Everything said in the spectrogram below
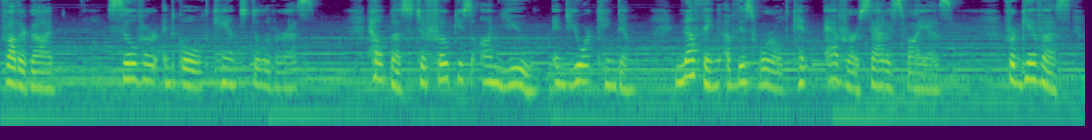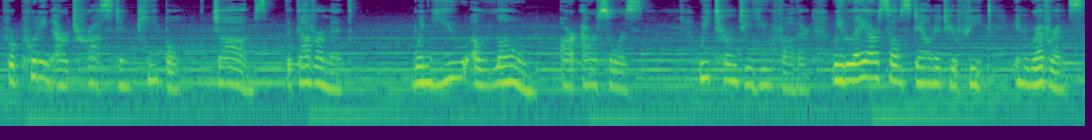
Father God, silver and gold can't deliver us. Help us to focus on you and your kingdom Nothing of this world can ever satisfy us. Forgive us for putting our trust in people, jobs, the government, when you alone are our source. We turn to you, Father. We lay ourselves down at your feet in reverence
